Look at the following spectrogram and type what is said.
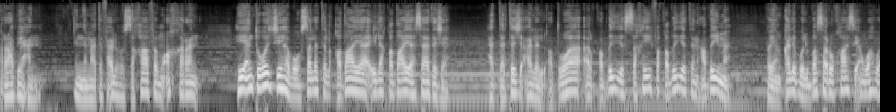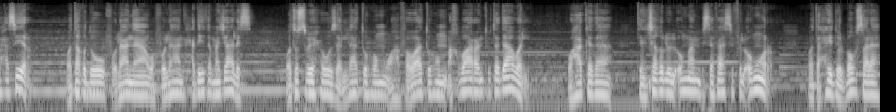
رابعا إن ما تفعله السخافة مؤخرا هي أن توجه بوصلة القضايا إلى قضايا ساذجة حتى تجعل الأضواء القضية السخيفة قضية عظيمة فينقلب البصر خاسئا وهو حسير وتغدو فلانة وفلان حديث مجالس وتصبح زلاتهم وهفواتهم أخبارا تتداول وهكذا تنشغل الأمم بسفاسف الأمور وتحيد البوصلة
